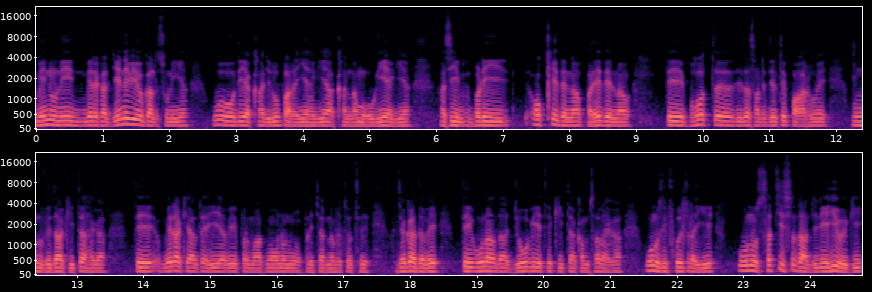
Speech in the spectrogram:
ਮੈਨੂੰ ਨਹੀਂ, ਮੇਰੇ ਖਿਆਲ ਜਿਹਨੇ ਵੀ ਉਹ ਗੱਲ ਸੁਣੀ ਆ, ਉਹ ਉਹਦੀ ਅੱਖਾਂ ਜ਼ਰੂਰ ਭਰ ਆਈਆਂ ਹੈਗੀਆਂ, ਅੱਖਾਂ ਨਮ ਹੋ ਗਈਆਂ ਹੈਗੀਆਂ। ਅਸੀਂ ਬੜੀ ਔਖੇ ਦਿਲ ਨਾਲ, ਭਰੇ ਦਿਲ ਨਾਲ ਤੇ ਬਹੁਤ ਜਿਹਦਾ ਸਾਡੇ ਦਿਲ ਤੇ ਭਾਰ ਹੋਵੇ, ਉਹਨਾਂ ਨੂੰ ਵਿਦਾ ਕੀਤਾ ਹੈਗਾ। ਤੇ ਮੇਰਾ ਖਿਆਲ ਤਾਂ ਇਹੀ ਆ ਵੀ ਪ੍ਰਮਾਤਮਾ ਉਹਨਾਂ ਨੂੰ ਆਪਣੇ ਚਰਨਾਂ ਵਿੱਚ ਉੱਥੇ ਜਗ੍ਹਾ ਦੇਵੇ ਤੇ ਉਹਨਾਂ ਦਾ ਜੋ ਵੀ ਇੱਥੇ ਕੀਤਾ ਕੰਮ ਹੈਗਾ, ਉਹਨੂੰ ਅਸੀਂ ਫੁੱਲ ਚੜਾਈਏ ਉਹਨੂੰ ਸੱਚੀ ਸ਼ਰਧਾਂਜਲੀ ਇਹੀ ਹੋਏਗੀ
